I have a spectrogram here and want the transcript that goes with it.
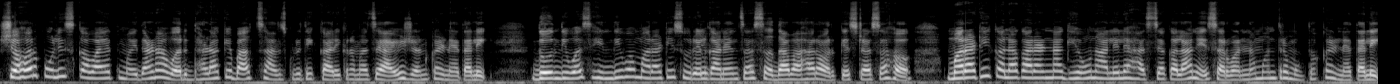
शहर पोलीस कवायत मैदानावर धडाकेबाद सांस्कृतिक कार्यक्रमाचे आयोजन करण्यात आले. दोन दिवस हिंदी व मराठी सुरेल गाण्यांचा सदाबहार ऑर्केस्ट्रासह मराठी कलाकारांना घेऊन आलेल्या हास्यकलाने सर्वांना मंत्रमुग्ध करण्यात आले.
